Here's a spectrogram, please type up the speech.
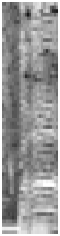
my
